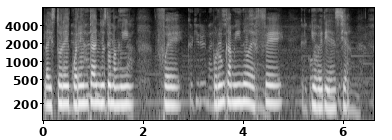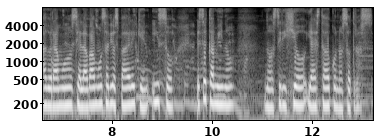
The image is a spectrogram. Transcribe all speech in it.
La historia de 40 años de Mangmin fue por un camino de fe y obediencia. Adoramos y alabamos a Dios Padre quien hizo ese camino, nos dirigió y ha estado con nosotros.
